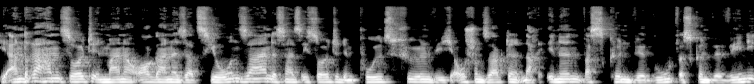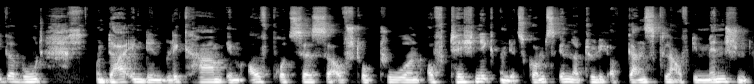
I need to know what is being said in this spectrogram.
Die andere Hand sollte in meiner Organisation sein. Das heißt, ich sollte den Puls fühlen, wie ich auch schon sagte, nach innen. Was können wir gut? Was können wir weniger gut? Und da eben den Blick haben eben auf Prozesse, auf Strukturen Strukturen, auf Technik und jetzt kommt es eben natürlich auch ganz klar auf die Menschen,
